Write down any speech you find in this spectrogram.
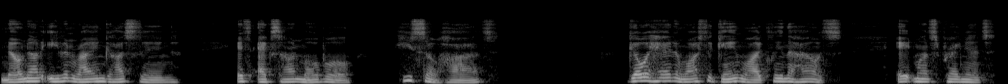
No, not even Ryan Gosling. It's Exxon Mobil. He's so hot. Go ahead and watch the game while I clean the house. Eight months pregnant.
